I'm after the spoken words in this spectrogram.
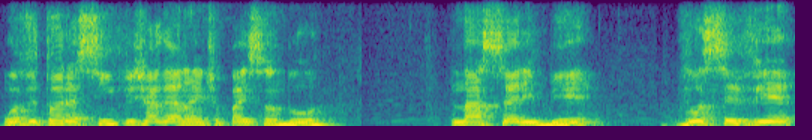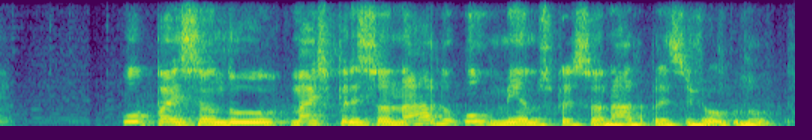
uma vitória simples já garante o Paysandu na Série B. Você vê o Paysandu mais pressionado ou menos pressionado para esse jogo, Lucas?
